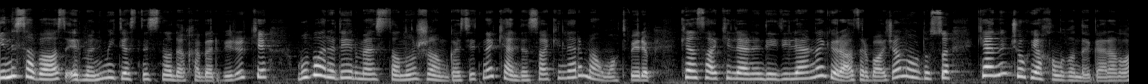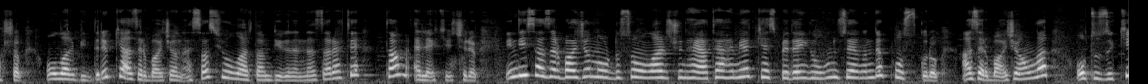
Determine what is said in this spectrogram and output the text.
Yeni Sabahız erməni mediasına istinadən xəbər verir ki, bu barədə Ermənistanın Jam qəzetinə kəndin sakinləri məlumat verib. Kənd sakinlərinin dediklərinə görə Azərbaycan ordusu kəndin çox yaxınlığında qərarlaşıb. Onlar bildirib ki, Azərbaycan əsas yollardan birinin nəzarəti tam ələ keçirib. İndi isə Azərbaycan ordusu onlar üçün həyati əhəmiyyət kəsb edən yolun üzərində post qurub. Azərbaycanlılar 32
